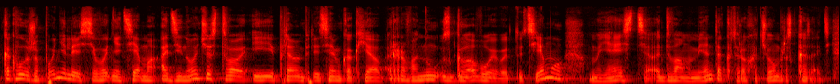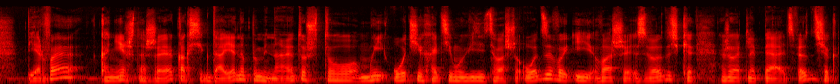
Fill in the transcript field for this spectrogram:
Как вы уже поняли, сегодня сегодня тема одиночества, и прямо перед тем, как я рвану с головой в эту тему, у меня есть два момента, которые хочу вам рассказать. Первое, конечно же, как всегда, я напоминаю то, что мы очень хотим увидеть ваши отзывы и ваши звездочки, желательно 5 звездочек,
